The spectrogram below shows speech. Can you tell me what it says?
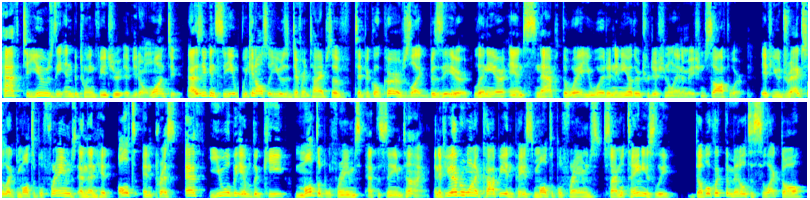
have to use the in-between feature if you don't want to. As you can see, we can also use different types of typical curves like Bezier, linear, and snap the way you would in any other traditional animation software. If you drag select multiple frames and then hit Alt and press F, you will be able to key multiple frames at the same time. And if you ever want to copy and paste multiple frames simultaneously, double click the middle to select all,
